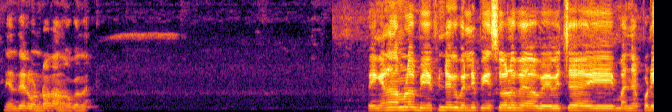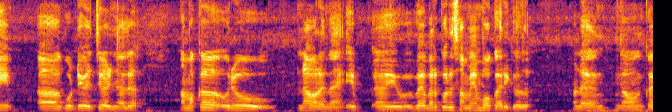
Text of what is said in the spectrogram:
ഇനി എന്തെങ്കിലും ഉണ്ടോന്നാണ് നോക്കുന്നത് അപ്പം ഇങ്ങനെ നമ്മൾ ബീഫിന്റെയൊക്കെ വലിയ പീസുകൾ വേവിച്ച് ഈ മഞ്ഞൾപ്പൊടി കൂട്ടി വെച്ച് കഴിഞ്ഞാൽ നമുക്ക് ഒരു എന്നാ പറയുന്നത് ഇവർക്കൊരു സമയം പോക്കായിരിക്കും അത്. അല്ലേ? നമുക്ക്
